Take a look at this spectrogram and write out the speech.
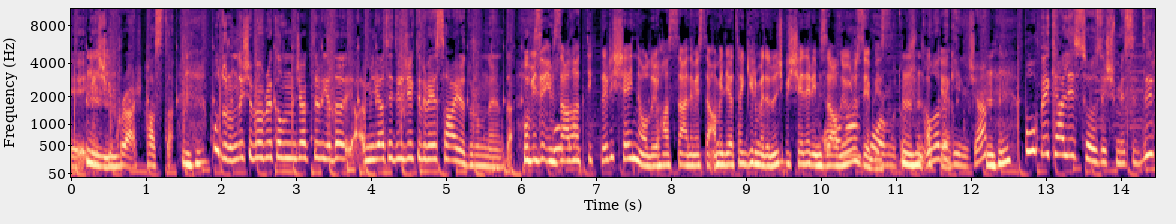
ilişki kurar hasta. Bu durumda işte böbrek alınacaktır ya da ameliyat edilecektir vesaire durumlarında. bu bize imzalattıkları şey ne oluyor hastane mesela ameliyata girmeden önce bir şeyler imzalıyoruz ya biz. Hı ona da okey. geleceğim. Bu vekalet sözleşmesidir.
